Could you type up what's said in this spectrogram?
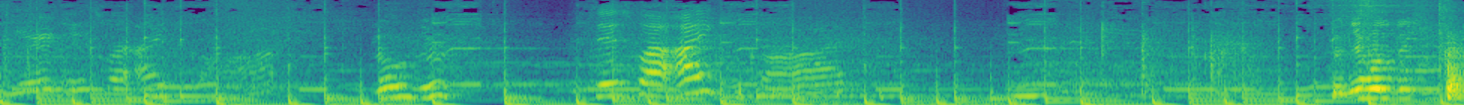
Here is what I got. No, there. This is what I Can you hold this? Um,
